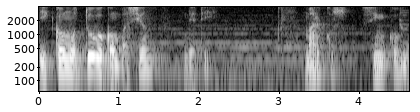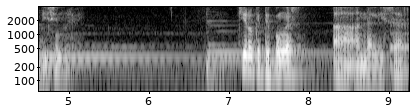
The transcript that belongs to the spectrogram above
y cómo tuvo compasión de ti. Marcos 5, 19 quiero que te pongas a analizar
